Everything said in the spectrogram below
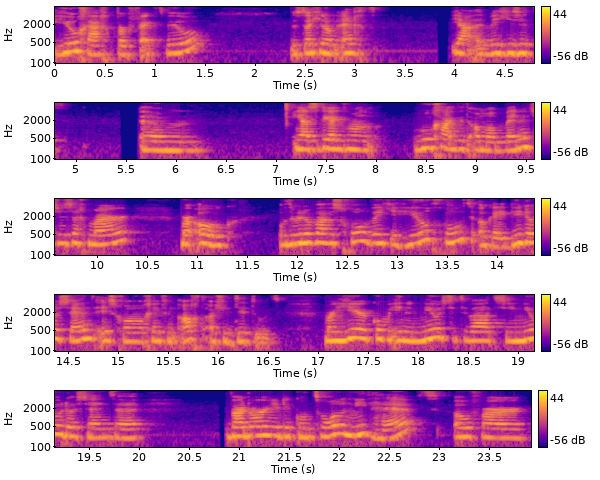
heel graag perfect wil. Dus dat je dan echt, ja, weet je, zit. ehm, ja, zit te kijken van hoe ga ik dit allemaal managen, zeg maar. Maar ook op de middelbare school weet je heel goed, oké, die docent is gewoon, geef een 8 als je dit doet. Maar hier kom je in een nieuwe situatie, nieuwe docenten, waardoor je de controle niet hebt over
